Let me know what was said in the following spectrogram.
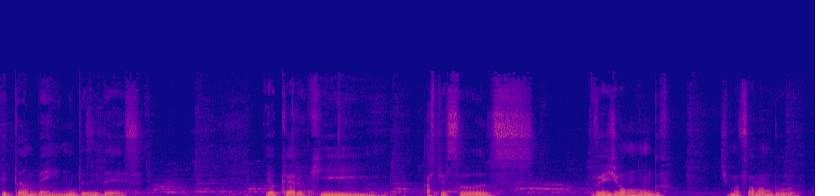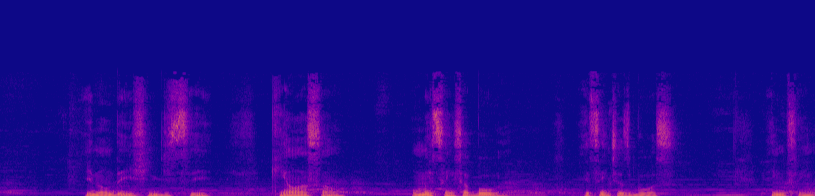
e também muitas ideias. Eu quero que as pessoas vejam o mundo de uma forma boa e não deixem de ser quem elas são. Uma essência boa, essências boas. Enfim.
